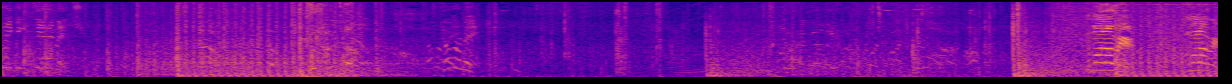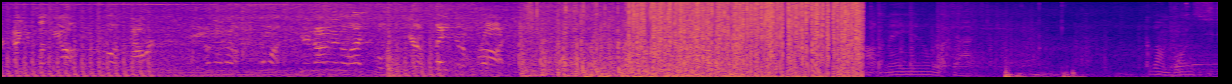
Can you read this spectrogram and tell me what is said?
Taking damage. Cover me. Come on over here. Come on over here. No, you flipped me off. Come on, coward. No, no, no. Come on. You're not an intellectual. You're a fake and a fraud. Oh man, almost got it. Come on, boys.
